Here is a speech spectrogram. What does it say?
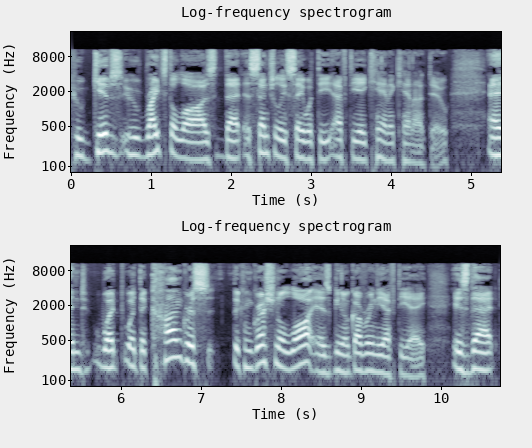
who gives who writes the laws that essentially say what the FDA can and cannot do. And what what the Congress the congressional law is, you know, governing the FDA, is that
